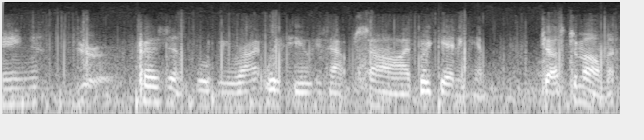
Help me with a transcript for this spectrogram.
Yes. President will be right with you. He's outside. We're getting him. Just a moment.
